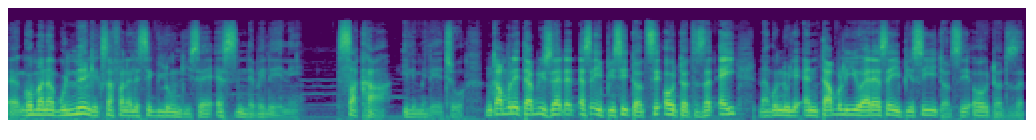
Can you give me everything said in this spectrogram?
eh, ngobana kuningi kusafanele sikulungise esindebeleni. Sakha ilimi lethu. Nkambule wz at sabc co za nakunduli nw at sabc co za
